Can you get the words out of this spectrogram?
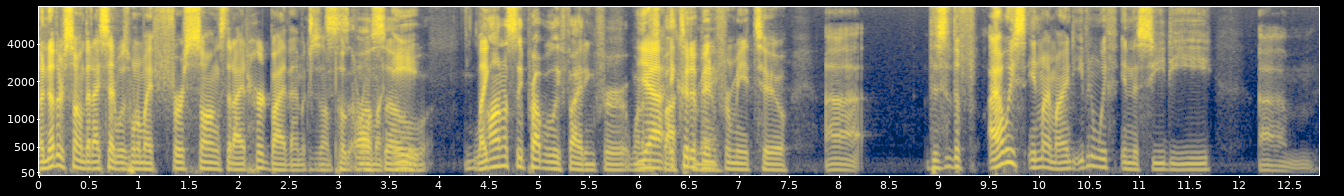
another song that I said was one of my first songs that I'd heard by them because it was on Punk-O-Rama also Eight. Like honestly probably fighting for one yeah, of the spots it could have been me. for me too. Uh, this is the f- I always in my mind, even within the CD um,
